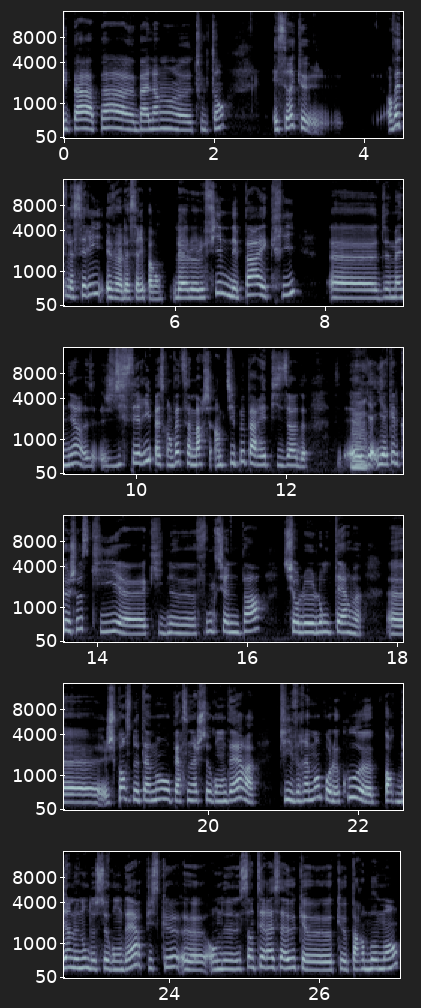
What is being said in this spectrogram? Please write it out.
et, pas pas balin tout le temps. Et c'est vrai que en fait la série, la série pardon, le, le film n'est pas écrit de manière, je dis série parce qu'en fait ça marche un petit peu par épisode. Il mmh. y, y, a quelque chose qui qui ne fonctionne pas sur le long terme. Euh, je pense notamment aux personnages secondaires qui vraiment pour le coup euh, portent bien le nom de secondaires puisque euh, on ne s'intéresse à eux que, que par moment.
